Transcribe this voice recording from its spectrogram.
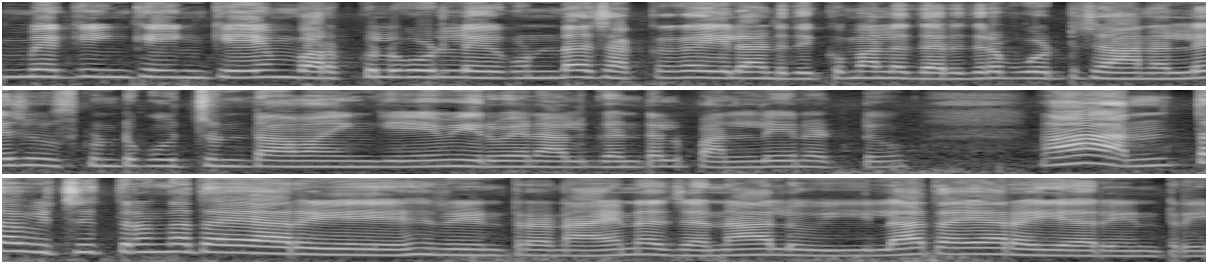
మీకు ఇంక ఇంకేం వర్కులు కూడా లేకుండా చక్కగా ఇలాంటి దిక్కుమాల దరిద్రపు కొట్టు ఛానల్లే చూసుకుంటూ కూర్చుంటామా? ఇంకేం ఇరవై నాలుగు గంటలు పని లేనట్టు. అంత విచిత్రంగా తయారయ్యారేంట్రా నాయన జనాలు ఇలా తయారయ్యారేంట్రీ?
